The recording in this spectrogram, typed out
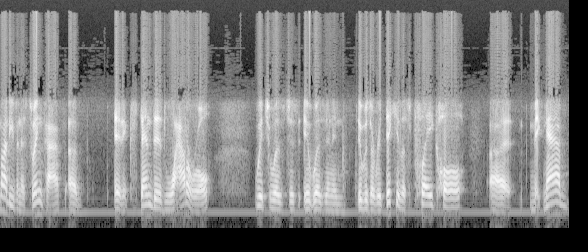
Not even a swing pass, a, an extended lateral, which was just it was an it was a ridiculous play call. Uh, McNabb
